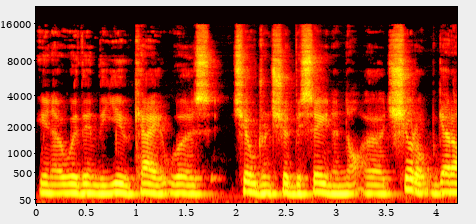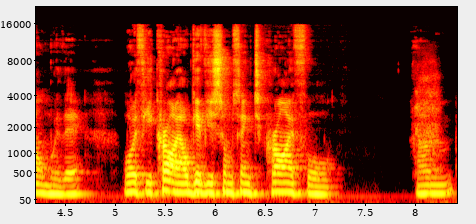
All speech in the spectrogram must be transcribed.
you know, within the UK, it was children should be seen and not heard. Shut up and get on with it. Or if you cry, I'll give you something to cry for. Um,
